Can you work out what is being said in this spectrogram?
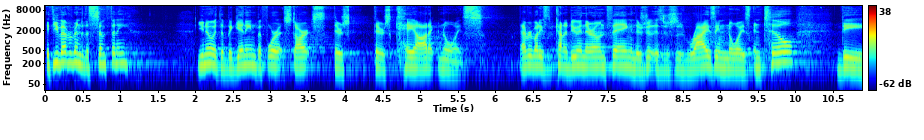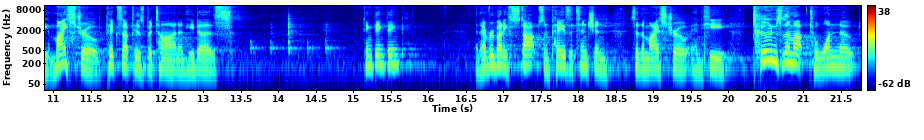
If you've ever been to the symphony, you know at the beginning, before it starts, there's, there's chaotic noise. Everybody's kind of doing their own thing, and there's just, there's this rising noise until the maestro picks up his baton and he does ting, ting, ting. And everybody stops and pays attention to the maestro, and he tunes them up to one note.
